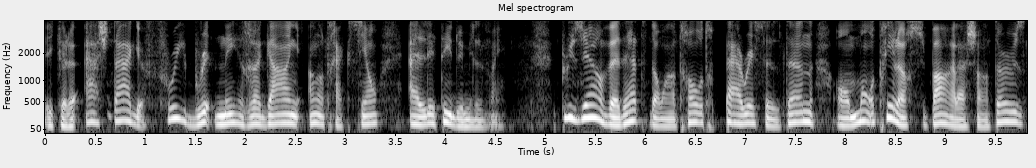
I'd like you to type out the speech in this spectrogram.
et que le hashtag Free Britney regagne entre action à l'été 2020. Plusieurs vedettes, dont entre autres Paris Hilton, ont montré leur support à la chanteuse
